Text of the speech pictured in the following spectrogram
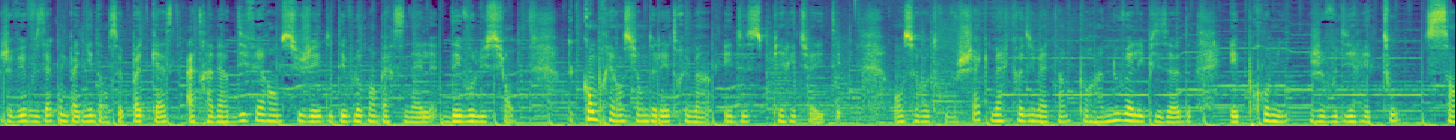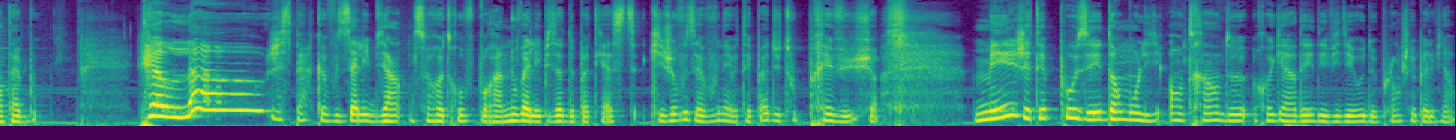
je vais vous accompagner dans ce podcast à travers différents sujets de développement personnel, d'évolution, de compréhension de l'être humain et de spiritualité. On se retrouve chaque mercredi matin pour un nouvel épisode et promis, je vous dirai tout sans tabou. Hello J'espère que vous allez bien. On se retrouve pour un nouvel épisode de podcast qui, je vous avoue, n'était pas du tout prévu. Mais j'étais posée dans mon lit en train de regarder des vidéos de plancher pelvien.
